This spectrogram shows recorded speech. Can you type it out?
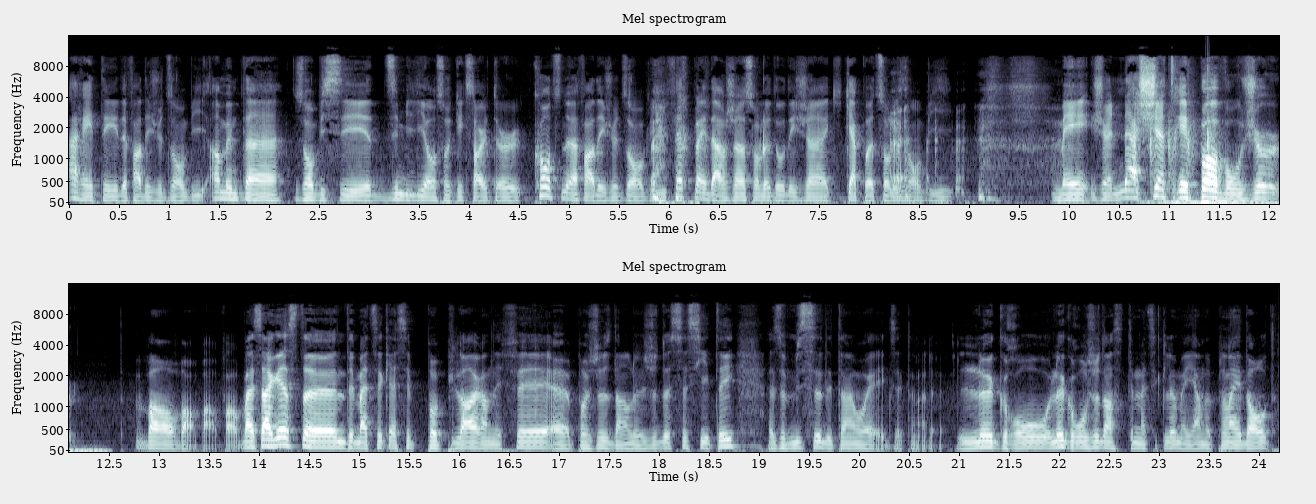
Arrêtez de faire des jeux de zombies. En même temps, Zombicide, 10 millions sur Kickstarter. Continuez à faire des jeux de zombies. Faites plein d'argent sur le dos des gens qui capotent sur les zombies. Mais je n'achèterai pas vos jeux. Bon, bon, bon, bon. Ben, ça reste euh, une thématique assez populaire, en effet, euh, pas juste dans le jeu de société. Zombicide étant, ouais, exactement, le, le gros, le gros jeu dans cette thématique-là, mais il y en a plein d'autres.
